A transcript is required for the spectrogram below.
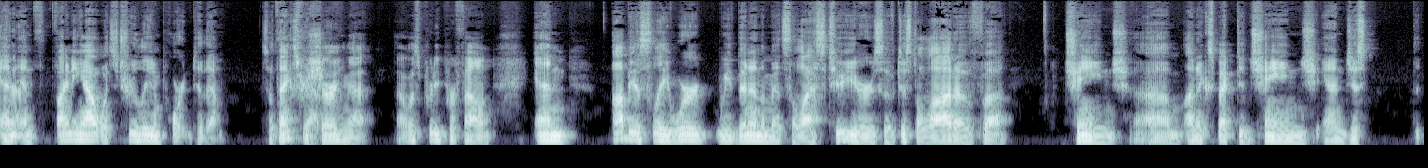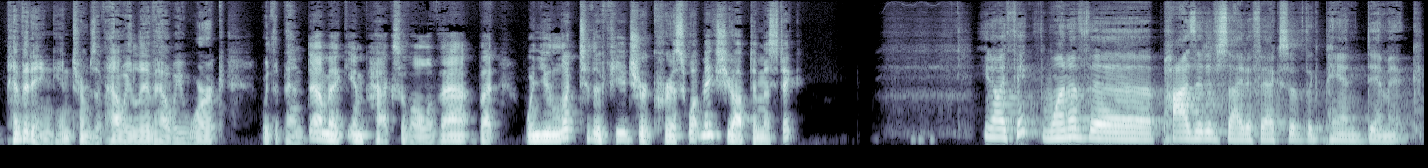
and yeah. and finding out what's truly important to them. So thanks for yeah. sharing that. That was pretty profound. And obviously, we're we've been in the midst of the last two years of just a lot of uh, change, um, unexpected change, and just pivoting in terms of how we live, how we work with the pandemic, impacts of all of that. But when you look to the future, Chris, what makes you optimistic? You know, I think one of the positive side effects of the pandemic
